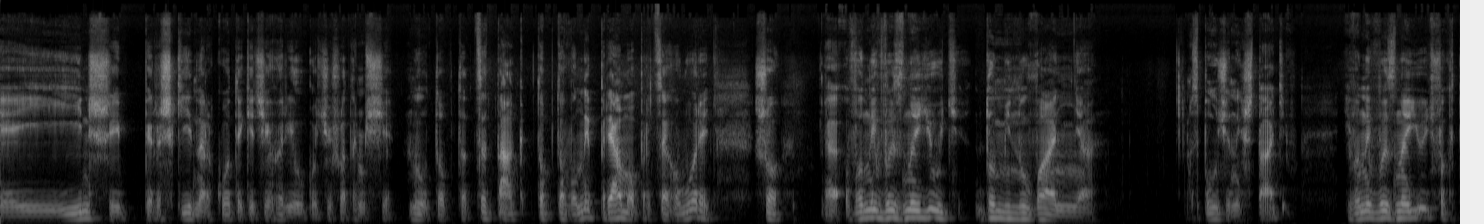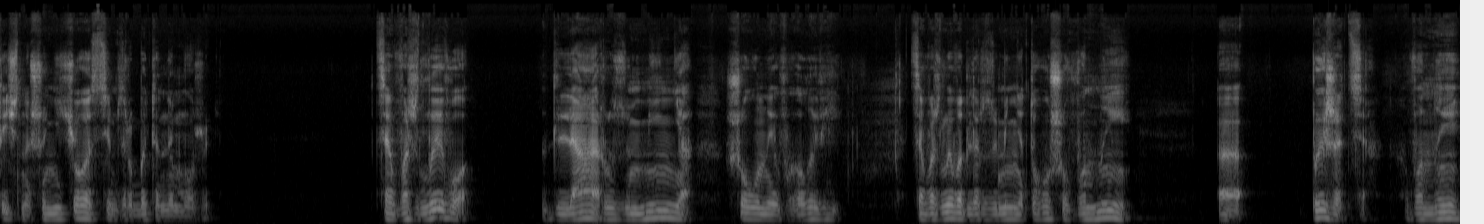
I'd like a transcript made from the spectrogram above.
і інші пиріжки, наркотики чи горілку, чи що там ще. Ну, тобто, це так. Тобто вони прямо про це говорять, що е, вони визнають домінування Сполучених Штатів, і вони визнають фактично, що нічого з цим зробити не можуть. Це важливо для розуміння, що у них в голові. Це важливо для розуміння того, що вони е, пижаться, вони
